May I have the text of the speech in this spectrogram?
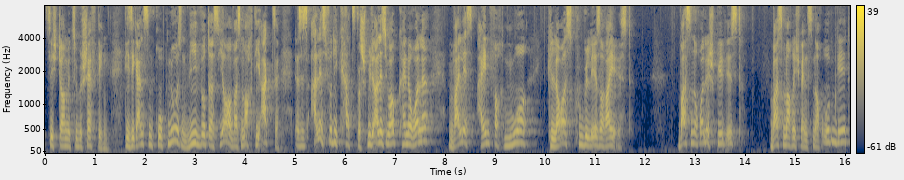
sich damit zu beschäftigen. Diese ganzen Prognosen, wie wird das Jahr, was macht die Aktie, das ist alles für die Katz. Das spielt alles überhaupt keine Rolle, weil es einfach nur Glaskugelleserei ist. Was eine Rolle spielt ist, was mache ich, wenn es nach oben geht,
